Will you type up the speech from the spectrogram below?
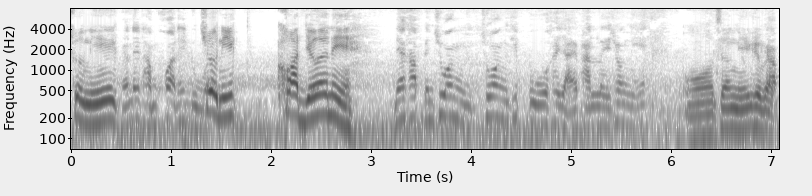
ช่วงนี้งั้นได้ทำคลอดให้ดูช่วงนี้คลอดเยอะนี่เนี่ยครับเป็นช่วงช่วงที่ปูขยายพันธุ์เลยช่วงนี้โอ้ช่วงนี้คือแบครับบ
